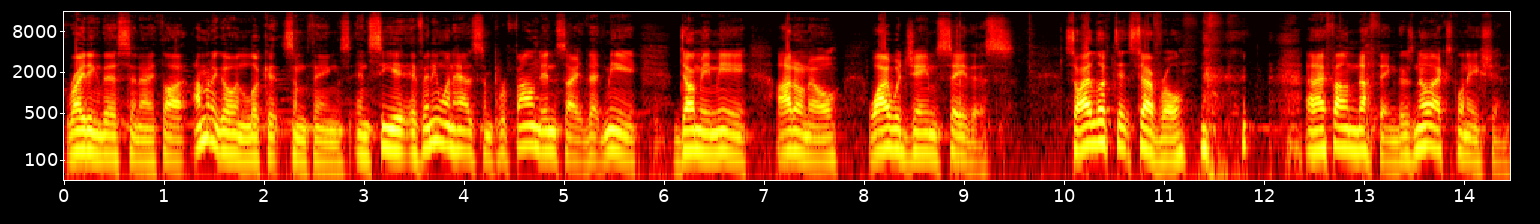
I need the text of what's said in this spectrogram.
writing this and I thought, I'm going to go and look at some things and see if anyone has some profound insight that me, dummy me, I don't know, why would James say this? So I looked at several and I found nothing. There's no explanation.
